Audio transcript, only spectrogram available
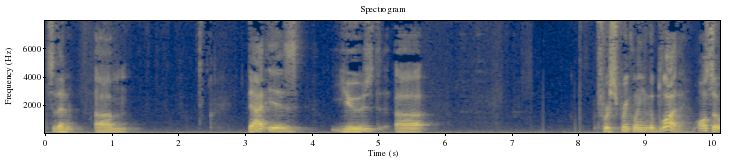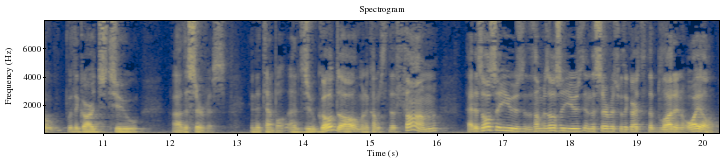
so then um, that is used uh, for sprinkling the blood, also with regards to uh, the service in the temple. And zugodol, when it comes to the thumb, that is also used. The thumb is also used in the service with regards to the blood and oil,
